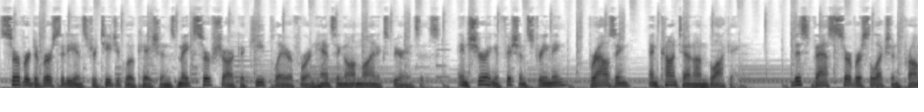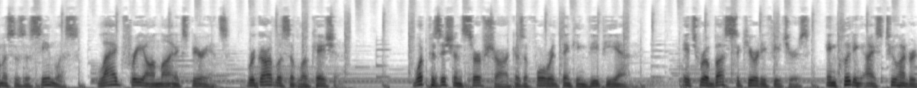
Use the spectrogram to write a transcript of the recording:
Server diversity and strategic locations make Surfshark a key player for enhancing online experiences, ensuring efficient streaming, browsing, and content unblocking. This vast server selection promises a seamless, lag-free online experience, regardless of location. What positions Surfshark as a forward-thinking VPN? Its robust security features, including AES-256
